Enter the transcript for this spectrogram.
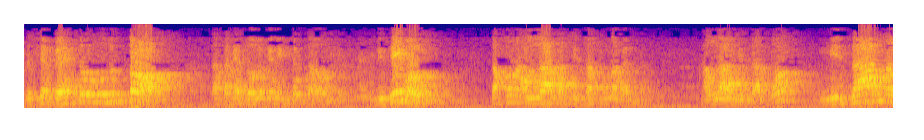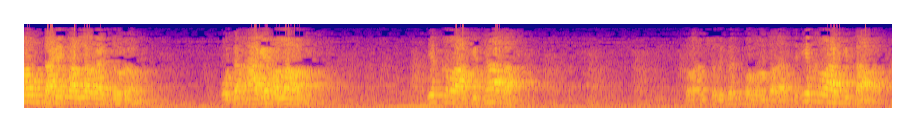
যে সে ব্যস্ত, উপযুক্ত, না তাকে দলকে নিক্ষেপ করা উচিত। নিজেই বল, তখন আল্লাহ তার বিচার শোনাবেন না। আল্লাহর বিচার তো মিজান নামক দাড়ি পাল্লার মাধ্যমে হবে ওটার আগে বলা হবে। একরা কিতাব। কোরআন শরীফের পনেরো আছে একরা কিতাব।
